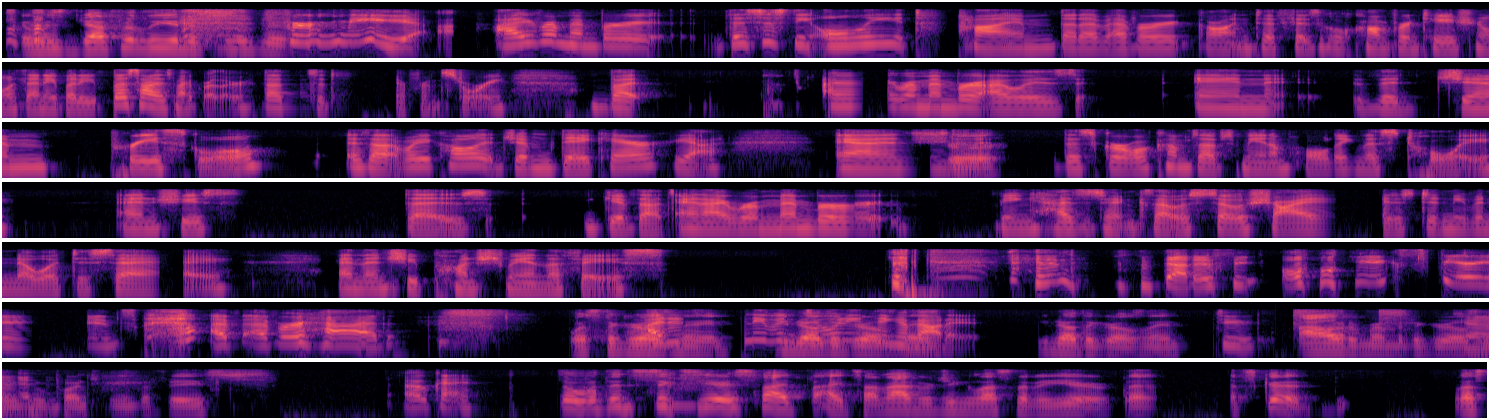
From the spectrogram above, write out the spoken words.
It was definitely an improvement. For me, I remember this is the only time that I've ever gotten to physical confrontation with anybody besides my brother. That's a different story. But I remember I was in the gym preschool. Is that what you call it? Gym daycare? Yeah. And Sure. this girl comes up to me and I'm holding this toy and she says, Give that. And I remember being hesitant because I was so shy. I just didn't even know what to say. And then she punched me in the face. and that is the only experience I've ever had. What's the girl's name? I didn't name? even you know do anything name. about it, You know the girl's name. dude. I would remember the girl's name who punched me in the face. Okay. So within six years, five fights. I'm averaging less than a year. That, that's good. Less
